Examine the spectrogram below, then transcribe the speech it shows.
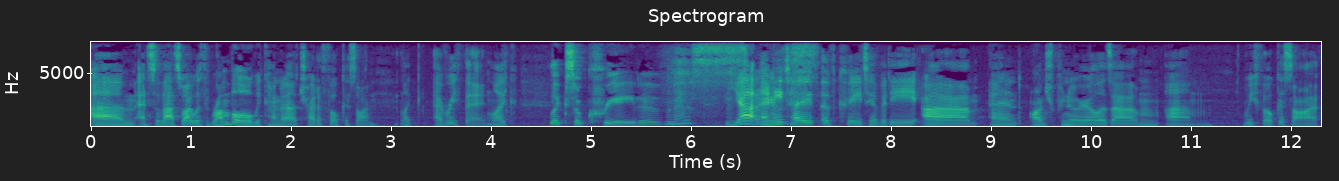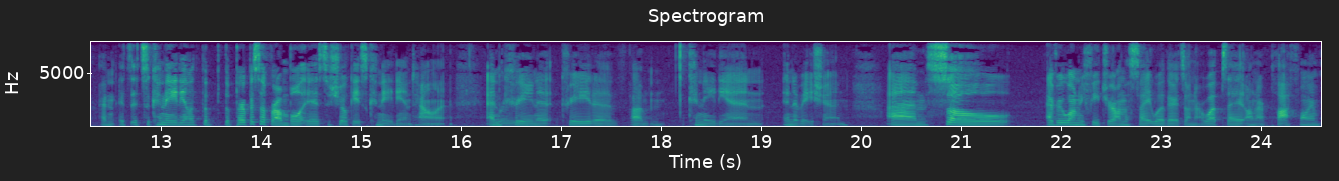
Um, and so that's why with Rumble we kind of try to focus on like everything, like Like so, creativeness. yeah, I any guess? type of creativity um, and entrepreneurialism um, we focus on, and it's it's a Canadian. Like the, the purpose of Rumble is to showcase Canadian talent and Right. create a creative um, Canadian innovation. Um, so everyone we feature on the site, whether it's on our website, on our platform,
